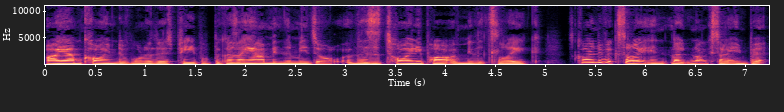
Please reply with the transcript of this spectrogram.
I am kind of one of those people because I am in the middle. There's a tiny part of me that's like, it's kind of exciting, like, not exciting, but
